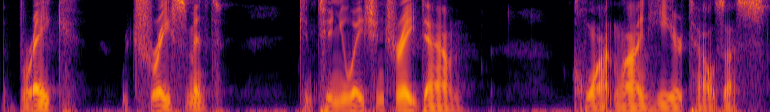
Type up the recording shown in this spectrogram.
The break, retracement, continuation trade down. Quant line here tells us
